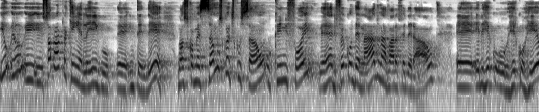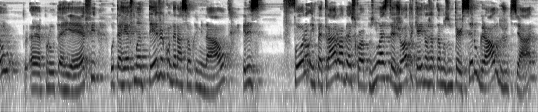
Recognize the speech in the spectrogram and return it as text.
E, e, e só para quem é leigo é, entender, nós começamos com a discussão, o crime foi, é, ele foi condenado na vara federal, é, ele recorreu é, para o TRF, o TRF manteve a condenação criminal, eles foram, impetraram habeas corpus no STJ, que aí nós já estamos no terceiro grau do judiciário,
